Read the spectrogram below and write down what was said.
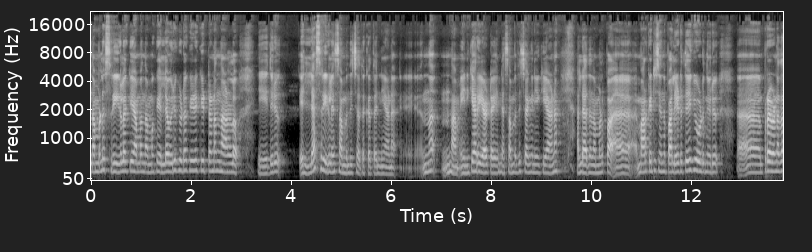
നമ്മൾ സ്ത്രീകളൊക്കെ ആകുമ്പോൾ നമുക്ക് എല്ലാം ഒരു കിട കിഴ കിട്ടണം എന്നാണല്ലോ. ഏതൊരു എല്ലാ സ്ത്രീകളെയും സംബന്ധിച്ച് അതൊക്കെ തന്നെയാണ്. എന്ന് നാം എനിക്കറിയാട്ടെ എന്നെ സംബന്ധിച്ച് അങ്ങനെയൊക്കെയാണ്. അല്ലാതെ നമ്മൾ മാർക്കറ്റിൽ ചെന്ന് പലയിടത്തേക്ക് ഓടുന്നൊരു പ്രവണത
